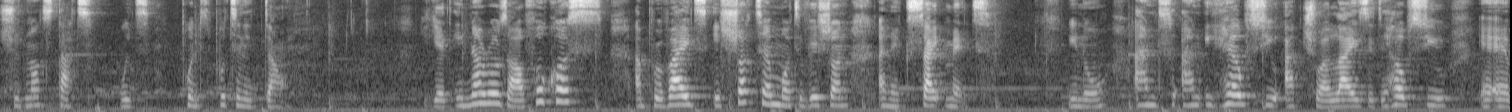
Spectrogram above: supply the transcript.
should not start with put, putting it down. Yet it narrows our focus and provides a short-term motivation and excitement you know and and it helps you actualize it. It helps you uh,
